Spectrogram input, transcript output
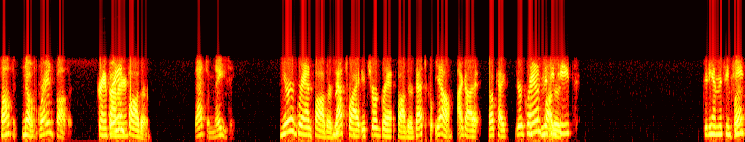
Father? No, grandfather. Grandfather. Grandfather. That's amazing. Your grandfather. That's right. It's your grandfather. That's co- yeah. I got it. Okay. Your grandfather. Missing teeth. Did he have missing What? teeth?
